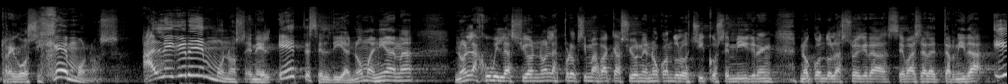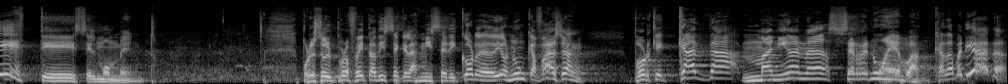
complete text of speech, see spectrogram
Regocijémonos, alegrémonos en él. Este es el día, no mañana, no en la jubilación, no en las próximas vacaciones, no cuando los chicos emigren, no cuando la suegra se vaya a la eternidad. Este es el momento. Por eso el profeta dice que las misericordias de Dios nunca fallan, porque cada mañana se renuevan, cada mañana.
